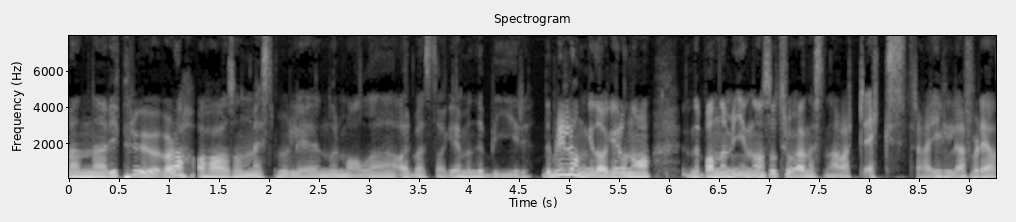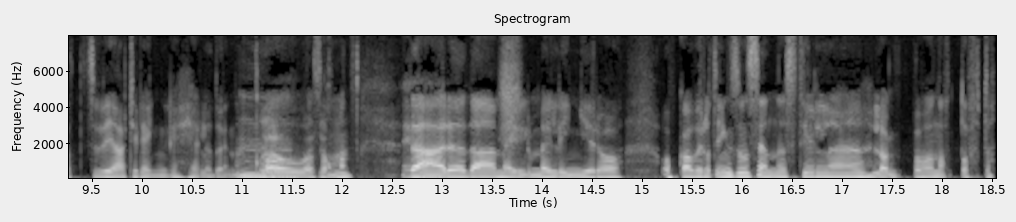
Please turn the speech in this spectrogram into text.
Men eh, vi prøver da å ha sånn mest mulig normale arbeidsdager, men det blir, det blir lange dager. Og nå under pandemien nå, så tror jeg nesten det har vært ekstra ille, fordi at vi er tilgjengelige hele døgnet, Mm. Ja, alle ikke sant. sammen. Det er, eh, det er meld meldinger og oppgaver og ting som sendes til eh, langt på natt ofte.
